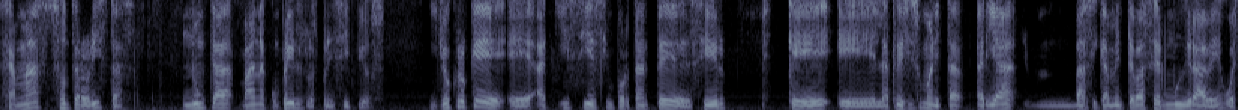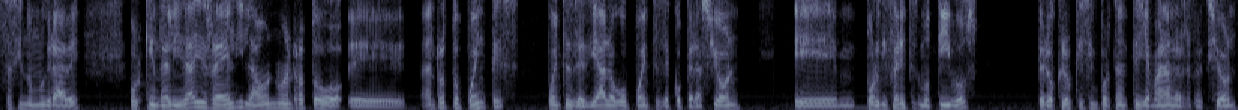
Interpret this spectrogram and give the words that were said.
Jamás son terroristas, nunca van a cumplir los principios. Y yo creo que eh, aquí sí es importante decir que eh, la crisis humanitaria mm, básicamente va a ser muy grave o está siendo muy grave porque en realidad Israel y la ONU han roto, eh, han roto puentes, puentes de diálogo, puentes de cooperación, em, por diferentes motivos, pero creo que es importante llamar a la reflexión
